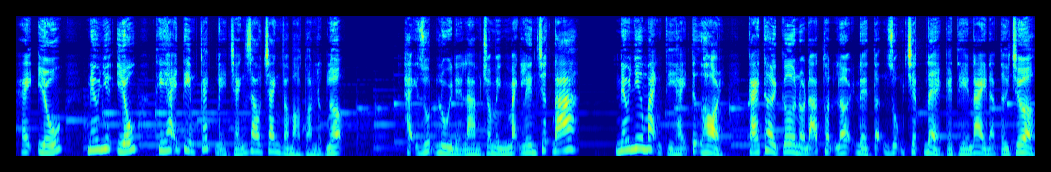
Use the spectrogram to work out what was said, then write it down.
hay yếu, nếu như yếu thì hãy tìm cách để tránh giao tranh và bảo toàn lực lượng. Hãy rút lui để làm cho mình mạnh lên trước đã. Nếu như mạnh thì hãy tự hỏi cái thời cơ nó đã thuận lợi để tận dụng triệt để cái thế này đã tới chưa?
